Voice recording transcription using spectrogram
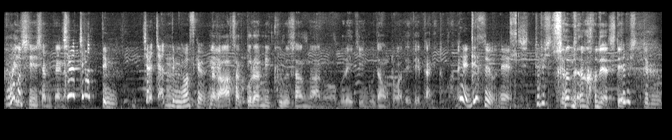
配信者みたいな。チラチラってチラチラって見ますけどね。なんか朝倉未来さんのあのブレイキングダウンとかで出たりとかねねですよね。知ってる知ってる。そんなことやっ知ってるて知ってる。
